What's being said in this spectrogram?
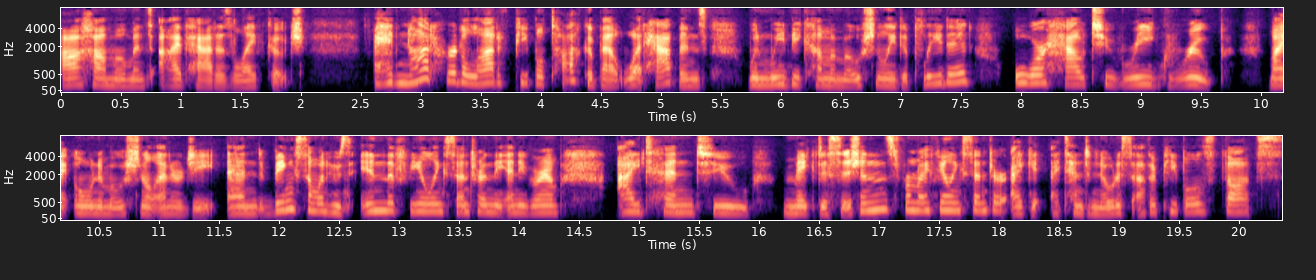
aha moments I've had as a life coach. I had not heard a lot of people talk about what happens when we become emotionally depleted or how to regroup my own emotional energy. And being someone who's in the feeling center in the Enneagram, I tend to make decisions from my feeling center. I get I tend to notice other people's thoughts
